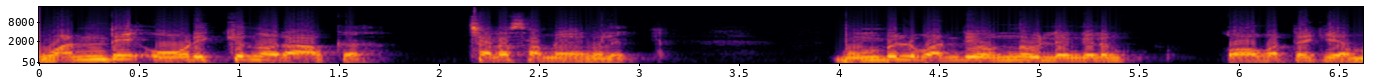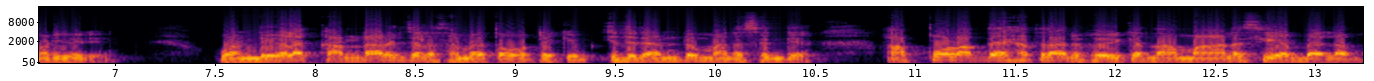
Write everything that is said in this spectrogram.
വണ്ടി ഓടിക്കുന്ന ഒരാൾക്ക് ചില സമയങ്ങളിൽ മുമ്പിൽ വണ്ടി ഒന്നുമില്ലെങ്കിലും ഓവർടേക്ക് ചെയ്യാൻ മടി വരും. വണ്ടികളെ കണ്ടാലും ചില സമയത്ത് ഓവർടേക്കും ഇത് രണ്ടും മനസ്സിന്റെ. അപ്പോൾ അദ്ദേഹത്തിന് അനുഭവിക്കുന്ന ആ മാനസിക ബലം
